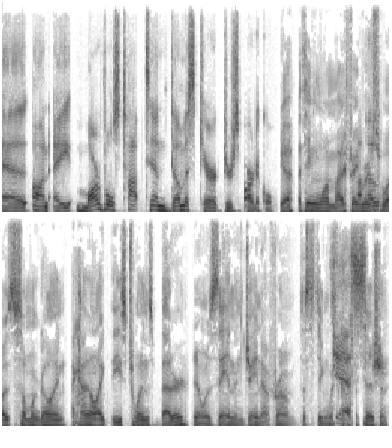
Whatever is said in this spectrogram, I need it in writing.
as, on a Marvel's top 10 dumbest characters article. Yeah, I think one of my favorites Uh-oh. was someone going, "I kind of like these twins better," and it was Zan and Jayna from Distinguished Yes. Competition.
